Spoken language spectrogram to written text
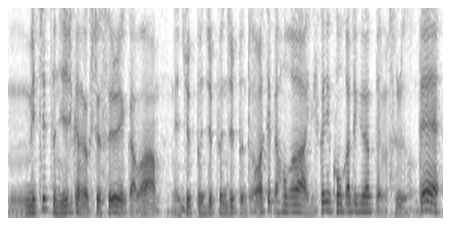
みちっと2時間学習するよりかは、10分、10分、10分とか分けた方が逆に効果的だったりもするので、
